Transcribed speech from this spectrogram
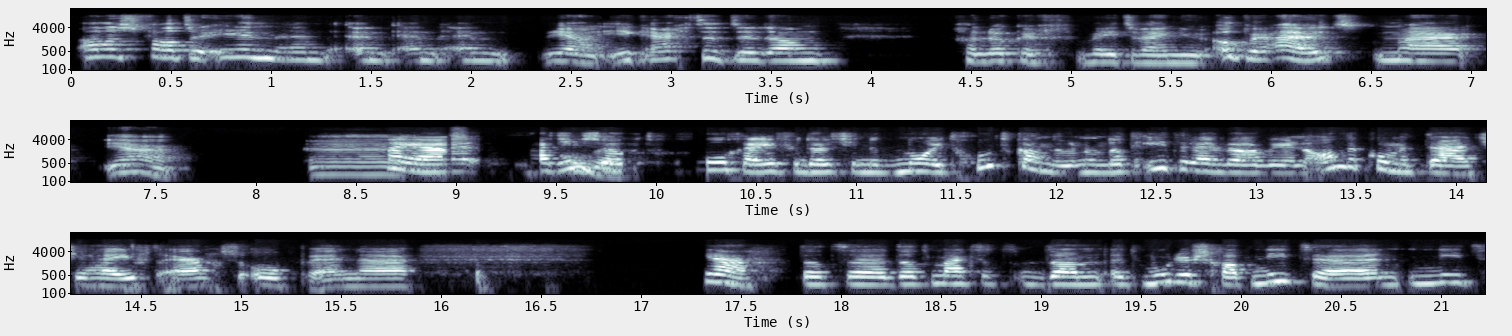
alles valt erin. En, en, en, en ja, je krijgt het er dan, gelukkig weten wij nu, ook weer uit. Maar ja. Uh, nou ja, laat je zo het gevoel geven dat je het nooit goed kan doen. Omdat iedereen wel weer een ander commentaartje heeft ergens op. En uh, ja, dat, uh, dat maakt het dan het moederschap niet, niet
